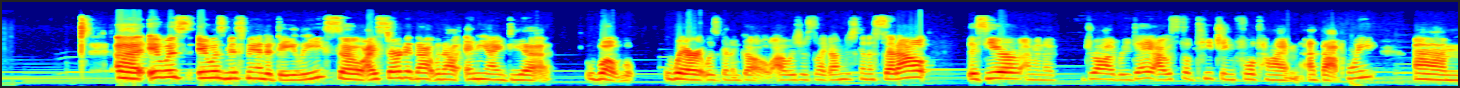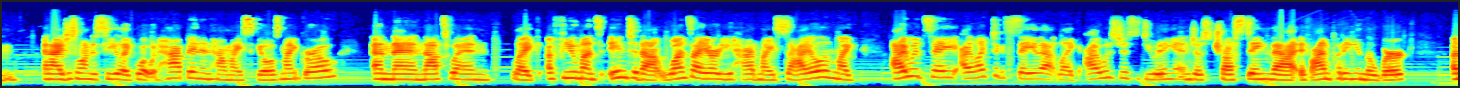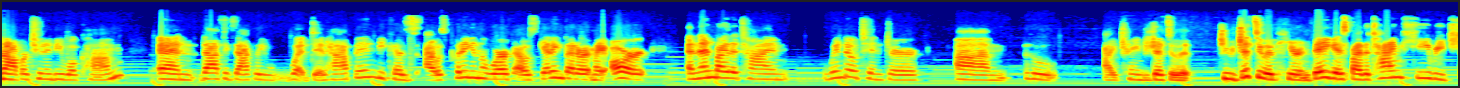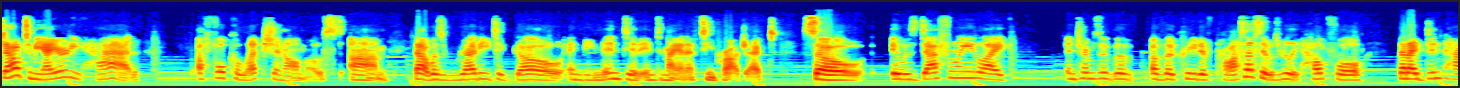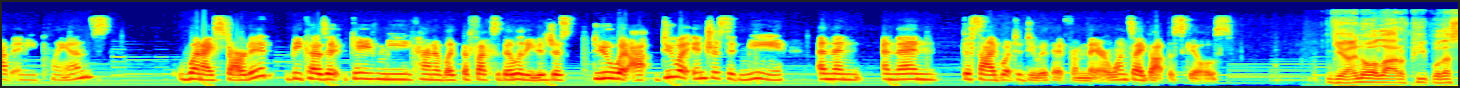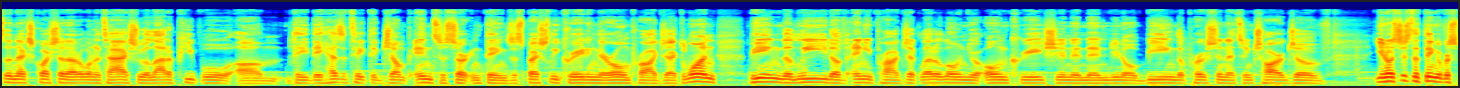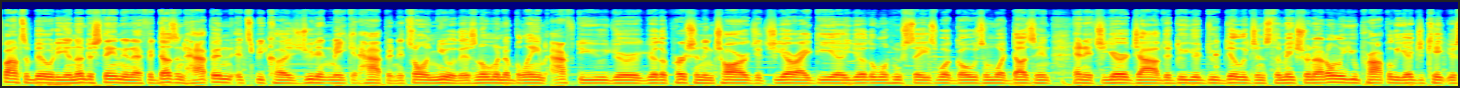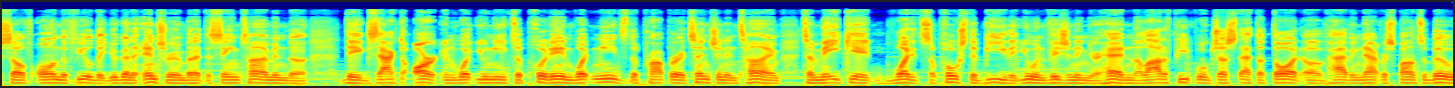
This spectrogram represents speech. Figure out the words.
Uh, it was it was Miss Manda Daily. So I started that without any idea. Well, where it was going to go. I was just like, I'm just going to set out this year. I'm going to draw every day. I was still teaching full time at that point. Um, and I just wanted to see like what would happen and how my skills might grow. And then that's when, like, a few months into that, once I already had my style and like, I would say, I like to say that like I was just doing it and just trusting that if I'm putting in the work, an opportunity will come. And that's exactly what did happen because I was putting in the work, I was getting better at my art. And then by the time Window Tinter, um, who I trained jujitsu with, jujitsu with here in Vegas, by the time he reached out to me, I already had a full collection almost um, that was ready to go and be minted into my NFT project. So it was definitely like, in terms of the of the creative process, it was really helpful that I didn't have any plans when I started because it gave me kind of like the flexibility to just do what I, do what interested me and then and then decide what to do with it from there once I got the skills. Yeah, I know a lot of people. That's the next question that I wanted to ask you. A lot of people, um, they they hesitate to jump into certain things, especially creating their own project. One, being the lead of any project, let alone your own creation, and then you know being the person that's in charge of you know, it's just a thing of responsibility and understanding that if it doesn't happen, it's because you didn't make it happen. It's on you. There's no one to blame after you. You're you're the person in charge. It's your idea. You're the one who says what goes and what doesn't, and it's your job to do your due diligence to make sure not only you properly educate yourself on the field that you're going to enter in, but at the same time in the the exact art and what you need to put in, what needs the proper attention and time to make it what it's supposed to be that you envision in your head. And a lot of people just at the thought of having that responsibility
